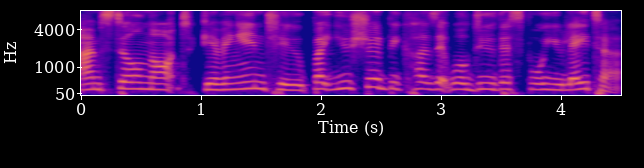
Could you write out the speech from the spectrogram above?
I'm still not giving in to, but you should because it will do this for you later.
